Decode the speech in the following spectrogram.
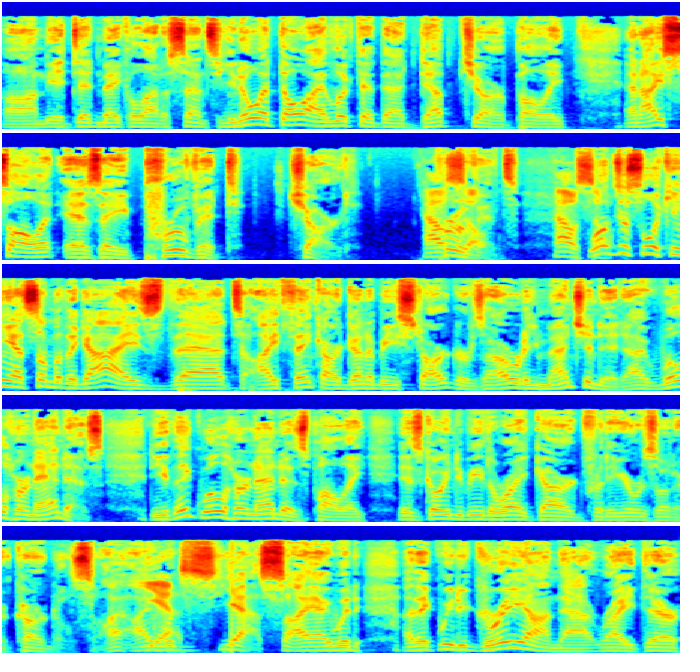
Um, it did make a lot of sense. You know what, though? I looked at that depth chart, Paulie, and I saw it as a prove it chart. How prove so? it. How so? Well, just looking at some of the guys that I think are going to be starters. I already mentioned it. I, Will Hernandez. Do you think Will Hernandez, Paulie, is going to be the right guard for the Arizona Cardinals? I, I Yes. Would, yes. I, I would. I think we'd agree on that right there.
